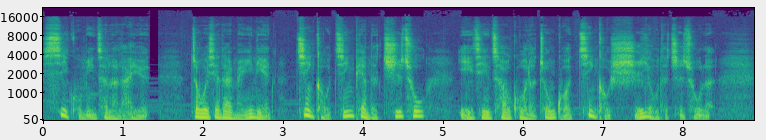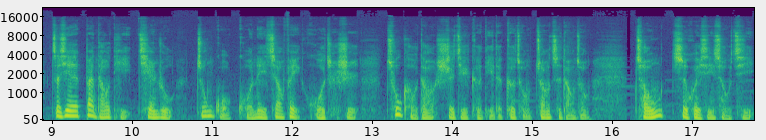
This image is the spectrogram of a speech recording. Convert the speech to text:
矽谷名称的来源。中国现在每一年进口晶片的支出已经超过了中国进口石油的支出了。这些半导体嵌入中国国内消费，或者是出口到世界各地的各种装置当中，从智慧型手机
